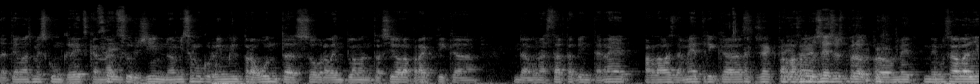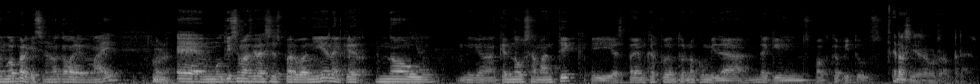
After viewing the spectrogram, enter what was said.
de temes més concrets que han anat Sí. sorgint. No? A mi se m'ocorren mil preguntes sobre la implementació a la pràctica d'una startup d'internet, parlaves de mètriques, Exacte, parlaves de processos, però, però m'he mossegat la llengua perquè si no no acabarem mai. Bueno. Eh, moltíssimes gràcies per venir en aquest nou, diguem, aquest nou semàntic i esperem que et podem tornar a convidar d'aquí uns pocs capítols. Gràcies a vosaltres.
